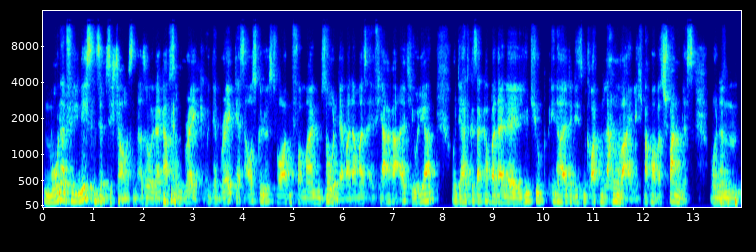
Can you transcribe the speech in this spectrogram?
einen Monat für die nächsten 70.000. Also da gab es so einen Break. Und der Break, der ist ausgelöst worden von meinem Sohn. Der war damals elf Jahre alt, Julian. Und der hat gesagt, Papa, deine YouTube-Inhalte, die sind grottenlangweilig. Mach mal was Spannendes. Und dann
